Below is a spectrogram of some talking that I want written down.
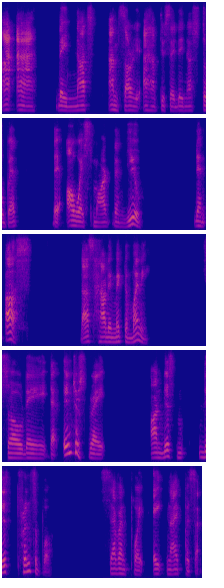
uh-uh, they not, I'm sorry, I have to say they not stupid. They're always smart than you, than us. That's how they make the money. So they, the interest rate on this, this principal, 7.89%.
